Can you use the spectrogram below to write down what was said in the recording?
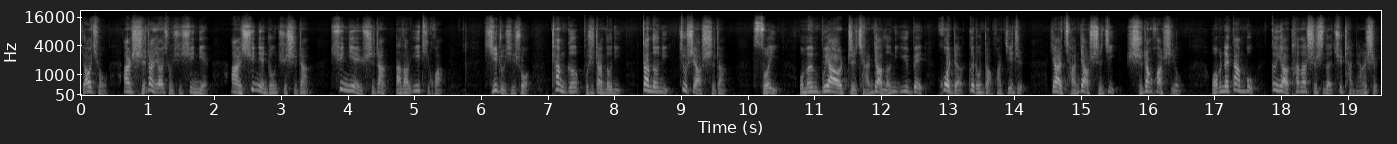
要求按实战要求去训练，按训练中去实战，训练与实战达到一体化。习主席说。唱歌不是战斗力，战斗力就是要实战。所以，我们不要只强调能力预备或者各种转化机制，要强调实际实战化使用。我们的干部更要踏踏实实的去产粮食，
